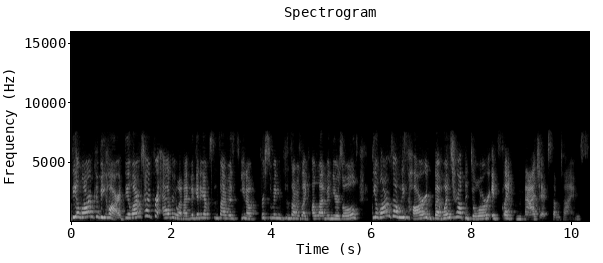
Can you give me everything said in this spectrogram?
the alarm can be hard. The alarm's hard for everyone. I've been getting up since I was, you know, for swimming since I was like 11 years old. The alarm's always hard, but once you're out the door, it's like magic sometimes.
